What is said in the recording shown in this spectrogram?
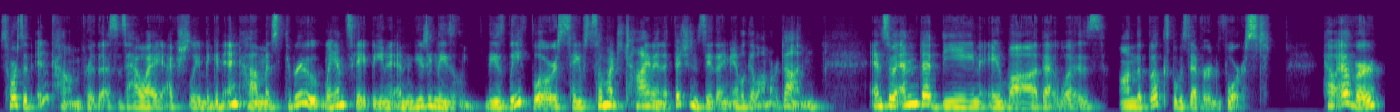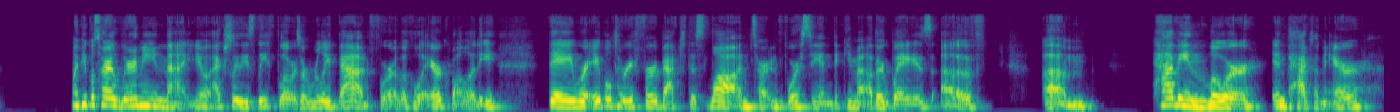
source of income for this. Is how I actually make an income is through landscaping and using these, these leaf blowers saves so much time and efficiency that I'm able to get a lot more done. And so it ended up being a law that was on the books but was never enforced. However, when people started learning that, you know, actually these leaf blowers are really bad for local air quality, they were able to refer back to this law and start enforcing and thinking about other ways of um, having lower impact on air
